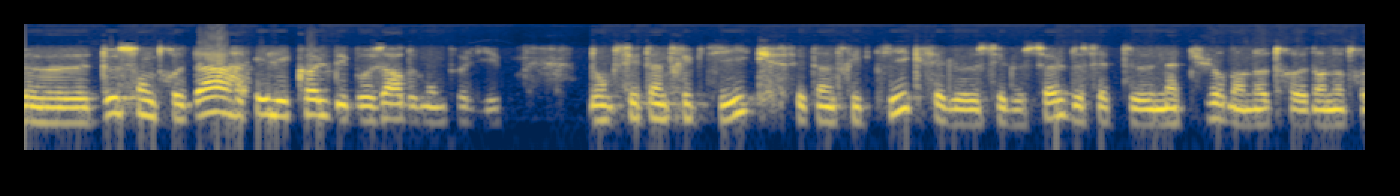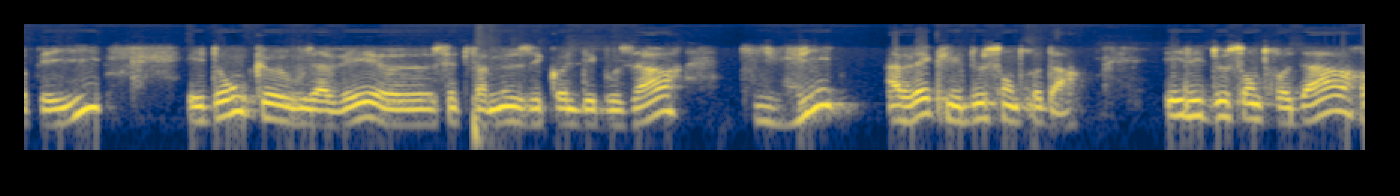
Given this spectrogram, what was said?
euh, deux centres d'art et l'école des beaux-arts de Montpellier. Donc c'est un triptyque, c'est un triptyque, c'est le, c'est le seul de cette nature dans notre, dans notre pays. Et donc euh, vous avez euh, cette fameuse école des beaux-arts qui vit avec les deux centres d'art. Et les deux centres d'art,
